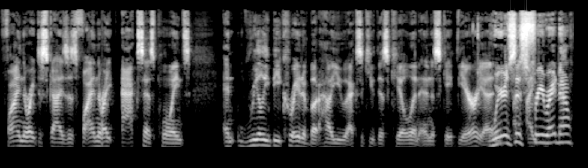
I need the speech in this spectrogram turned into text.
Find the right disguises. Find the right access points. And really be creative about how you execute this kill and, and escape the area. Where is this I- free right now?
